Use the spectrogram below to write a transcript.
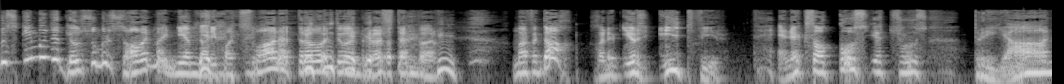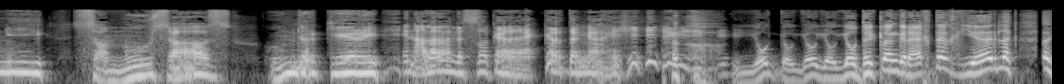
miskien moet ek jou sommer saam met my neem na die Botswana troue toe in Rustenburg. Maar vandag gaan ek eers eet vier. En ek sal kos eet soos biryani, samosas, honderkerry en allerlei sulke lekker dinge. Jo jo jo jo jo, dit klink regtig heerlik. Uh,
